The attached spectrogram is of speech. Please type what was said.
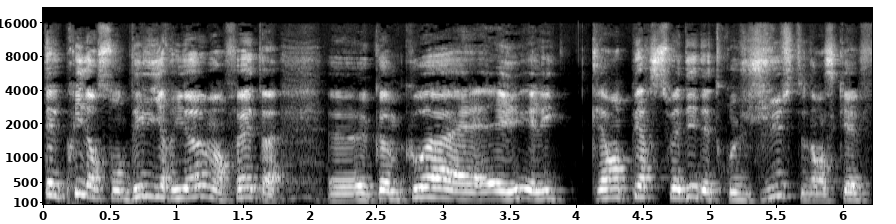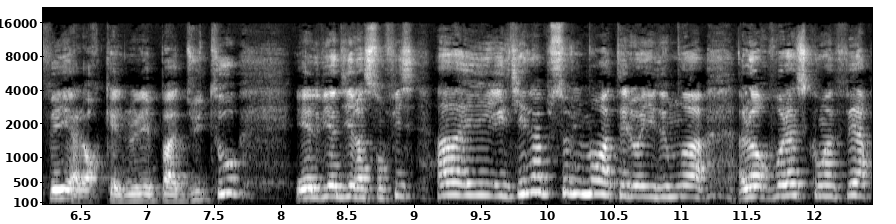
tel pris dans son délirium en fait, euh, comme quoi elle, est clairement persuadée d'être juste dans ce qu'elle fait alors qu'elle ne l'est pas du tout. Et elle vient dire à son fils, ah, il tient absolument à t'éloigner de moi. Alors voilà ce qu'on va faire.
